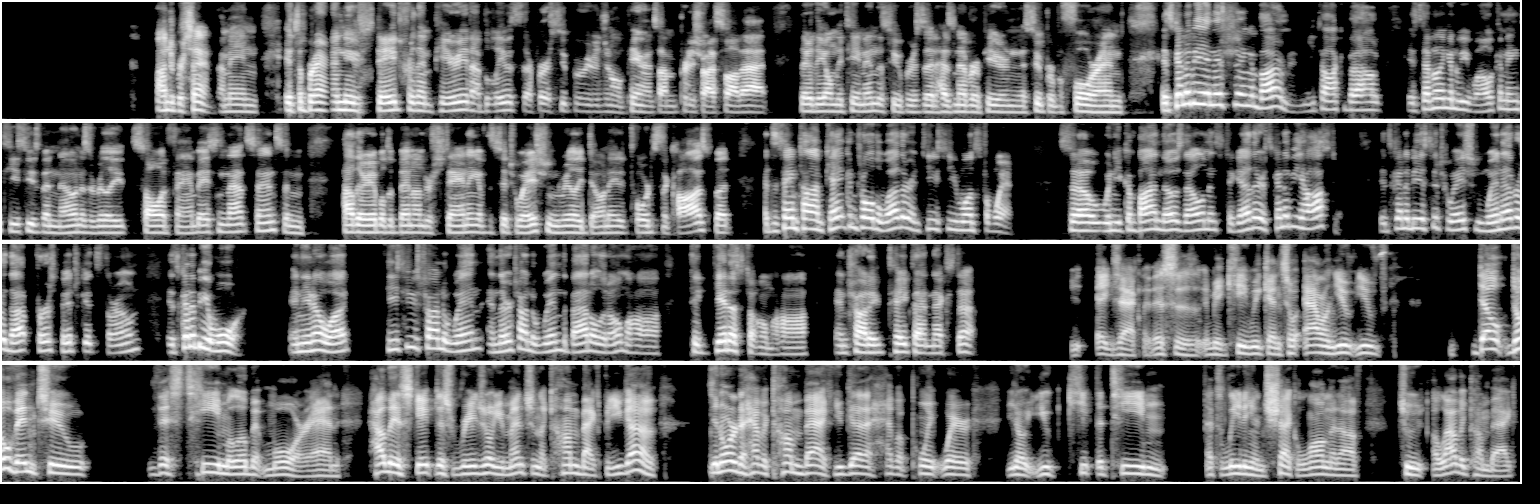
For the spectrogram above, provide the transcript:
Hundred percent. I mean, it's a brand new stage for them. Period. I believe it's their first super regional appearance. I'm pretty sure I saw that. They're the only team in the supers that has never appeared in a super before, and it's going to be an interesting environment. You talk about it's definitely going to be welcoming. TCU's been known as a really solid fan base in that sense, and how they're able to bend understanding of the situation and really donated towards the cause. But at the same time, can't control the weather, and TCU wants to win. So when you combine those elements together, it's going to be hostile. It's going to be a situation whenever that first pitch gets thrown, it's going to be a war. And you know what? TCU's trying to win, and they're trying to win the battle at Omaha to get us to Omaha and try to take that next step. Exactly. This is to be a key weekend. So, Allen, you've you've dove, dove into this team a little bit more and how they escaped this regional. You mentioned the comebacks, but you gotta, in order to have a comeback, you gotta have a point where you know you keep the team that's leading in check long enough to allow the comeback.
